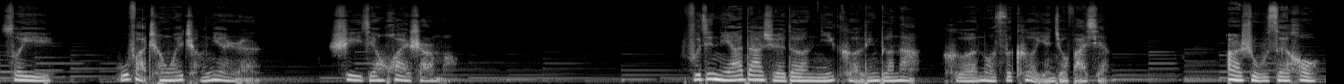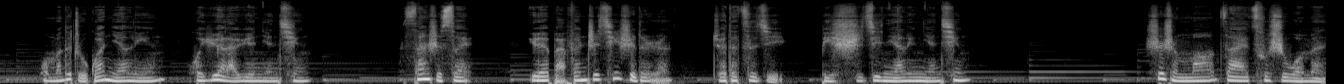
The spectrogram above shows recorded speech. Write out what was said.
所以，无法成为成年人是一件坏事儿吗？弗吉尼亚大学的尼可林德纳和诺斯克研究发现，二十五岁后。我们的主观年龄会越来越年轻，三十岁，约百分之七十的人觉得自己比实际年龄年轻。是什么在促使我们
